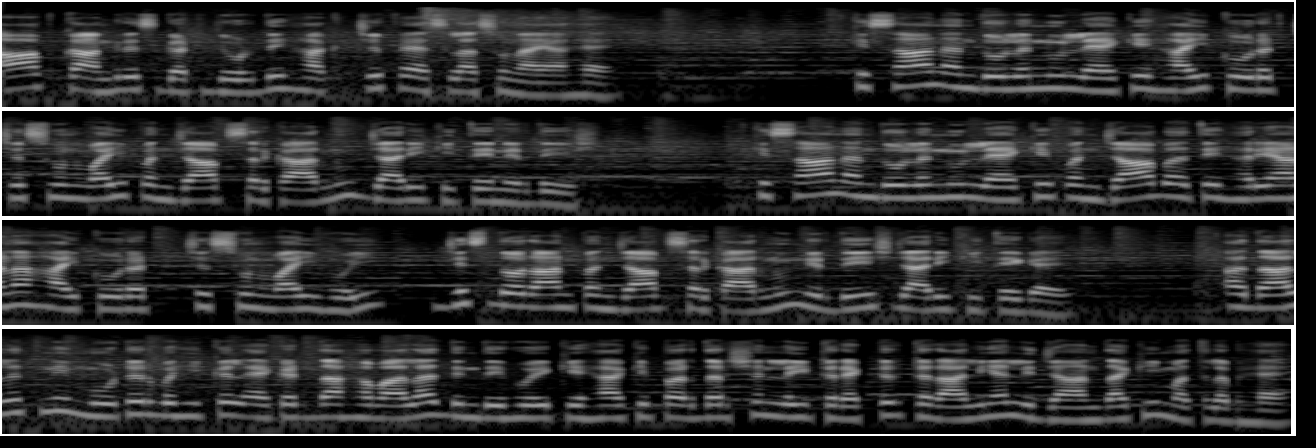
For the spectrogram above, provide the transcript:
ਆਪ ਕਾਂਗਰਸ ਗੱਠਜੋੜ ਦੇ ਹੱਕ 'ਚ ਫੈਸਲਾ ਸੁਣਾਇਆ ਹੈ ਕਿਸਾਨ ਅੰਦੋਲਨ ਨੂੰ ਲੈ ਕੇ ਹਾਈ ਕੋਰਟ 'ਚ ਸੁਣਵਾਈ ਪੰਜਾਬ ਸਰਕਾਰ ਨੂੰ ਜਾਰੀ ਕੀਤੇ ਨਿਰਦੇਸ਼ ਕਿਸਾਨ ਅੰਦੋਲਨ ਨੂੰ ਲੈ ਕੇ ਪੰਜਾਬ ਅਤੇ ਹਰਿਆਣਾ ਹਾਈ ਕੋਰਟ 'ਚ ਸੁਣਵਾਈ ਹੋਈ ਜਿਸ ਦੌਰਾਨ ਪੰਜਾਬ ਸਰਕਾਰ ਨੂੰ ਨਿਰਦੇਸ਼ ਜਾਰੀ ਕੀਤੇ ਗਏ ਅਦਾਲਤ ਨੇ ਮੋਟਰ ਵਹੀਕਲ ਐਕਟ ਦਾ ਹਵਾਲਾ ਦਿੰਦੇ ਹੋਏ ਕਿਹਾ ਕਿ ਪ੍ਰਦਰਸ਼ਨ ਲਈ ਟਰੈਕਟਰ ਟਰਾਲੀਆਂ ਲਿਜਾਣ ਦਾ ਕੀ ਮਤਲਬ ਹੈ।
